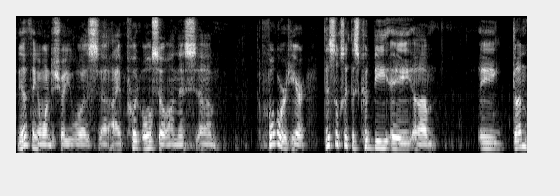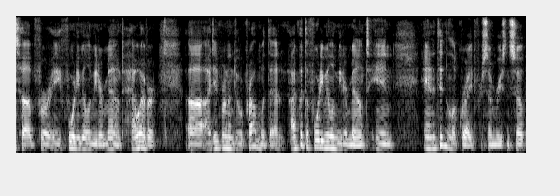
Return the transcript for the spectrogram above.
the other thing I wanted to show you was I put also on this um, forward here this looks like this could be a um, a gun tub for a 40 millimeter mount. However, uh, I did run into a problem with that. I put the 40 millimeter mount in, and it didn't look right for some reason. So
